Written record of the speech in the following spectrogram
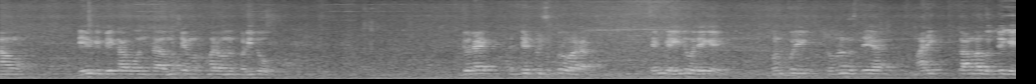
ನಾವು ದೇವಿಗೆ ಬೇಕಾಗುವಂಥ ಮುಸೆ ಮರವನ್ನು ಕಡಿದು ಜುಲೈ ಹದಿನೆಂಟು ಶುಕ್ರವಾರ ಸಂಜೆ ಐದುವರೆಗೆ ಮಣ್ಕುರಿ ಸಂಸ್ಥೆಯ ಮಾರಿಕಾಂಬ ಗುದ್ದೆಗೆ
